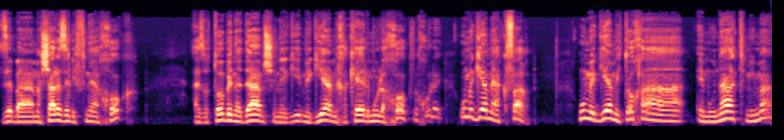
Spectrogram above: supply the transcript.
זה במשל הזה לפני החוק, אז אותו בן אדם שמגיע, מחכה אל מול החוק וכולי, הוא מגיע מהכפר. הוא מגיע מתוך האמונה התמימה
